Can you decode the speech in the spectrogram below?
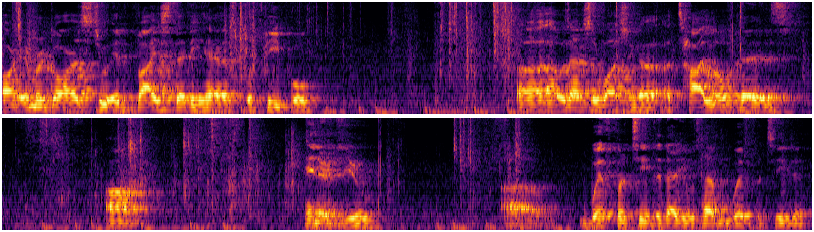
are in regards to advice that he has for people. Uh, I was actually watching a, a Tai Lopez um, interview uh, with Fertitta that he was having with Fertitta,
